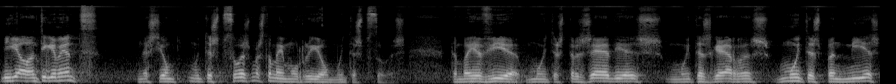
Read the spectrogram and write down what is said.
Miguel, antigamente nasciam muitas pessoas, mas também morriam muitas pessoas. Também havia muitas tragédias, muitas guerras, muitas pandemias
